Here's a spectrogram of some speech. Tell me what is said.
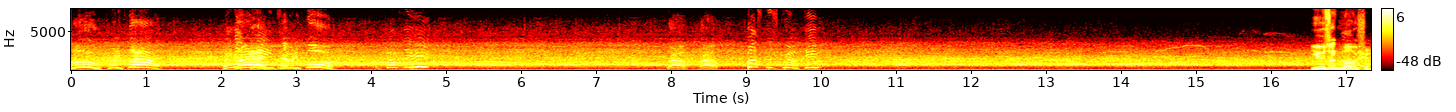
Blue, 25. Red, 74. Here comes the heat. Ralph, Ralph, bust this grill, D. Using motion.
